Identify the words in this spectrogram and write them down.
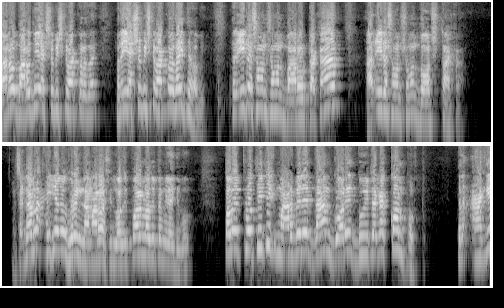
বারো বারো দিয়ে একশো বিশকে ভাগ করা যায়। মানে এই একশো বিশকে ভাগ করা যাইতে হবে। তাহলে এটা সমান সমান বারো টাকা আর এটা সমান সমান দশ টাকা। আচ্ছা এটা আমরা আইডিয়া ধরে নিলাম। আরও আসি লজিক পরের লজিকটা মিলাই দিব। তবে প্রতিটি মার্বেলের দাম গড়ে দুই টাকা কম পড়তো। তাহলে আগে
